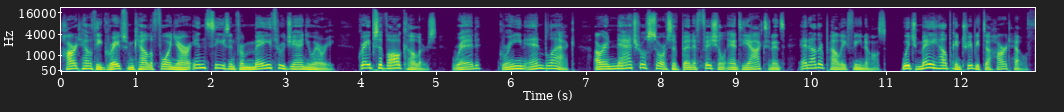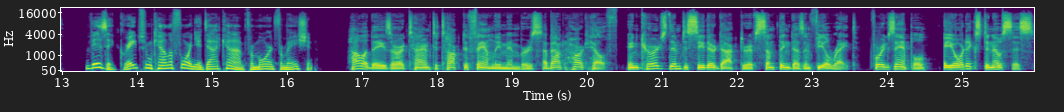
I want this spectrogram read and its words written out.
Heart healthy grapes from California are in season from May through January. Grapes of all colors, red, green, and black, are a natural source of beneficial antioxidants and other polyphenols, which may help contribute to heart health. Visit grapesfromcalifornia.com for more information. Holidays are a time to talk to family members about heart health. Encourage them to see their doctor if something doesn't feel right. For example, Aortic stenosis,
